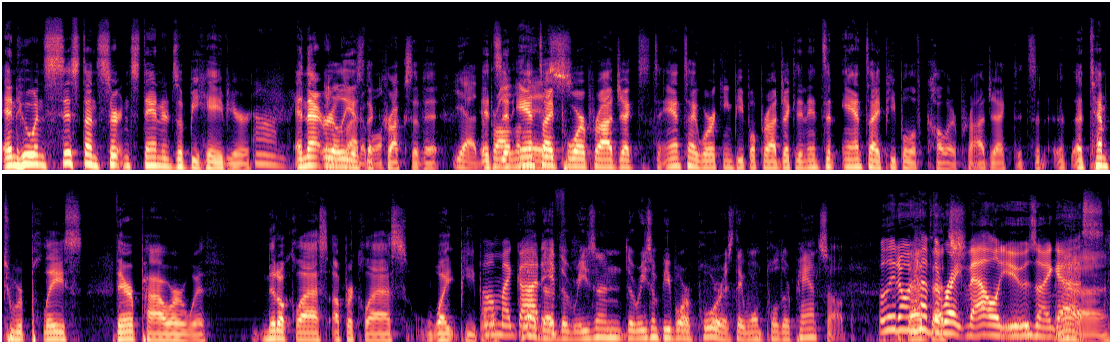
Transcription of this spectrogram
and who insist on certain standards of behavior. and that really is the crux of it. Yeah, the it's an anti poor project, it's an anti working people project, and it's an anti people of color project. It's an attempt to replace their power with middle class, upper class, white people. Oh my Yeah, God! the, if, the reason the reason people are poor is they won't pull their pants up. well, they don't that- have the right values, I guess.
